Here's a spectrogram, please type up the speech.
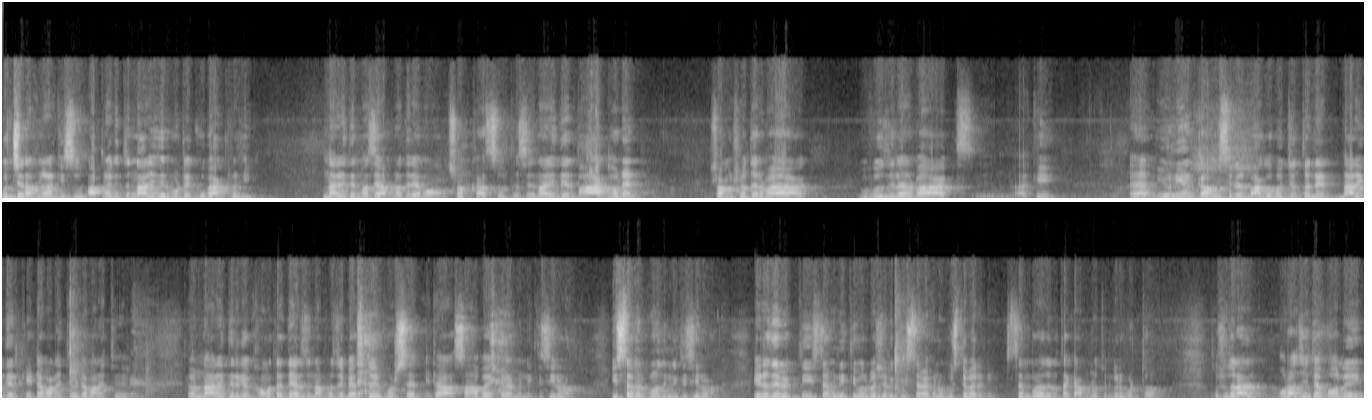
বুঝছেন আপনারা কিছু? আপনারা কিন্তু নারীদের ভোটে খুব আগ্রহী। নারীদের মাঝে আপনাদের এমন সব কাজ চলতেছে, নারীদের ভাগও নেন সংসদের ভাগ, উপজেলার ভাগ, আর কি? হ্যাঁ? ইউনিয়ন কাউন্সিলের ভাগও পর্যন্ত নেন। নারীদেরকে এটা বানাইতে ওইটা বানাইতে হবে। এবং নারীদেরকে ক্ষমতা দেওয়ার জন্য আপনারা যে ব্যস্ত হয়ে পড়ছেন, এটা সাহাবাই কেরামের নীতি ছিল না। ইসলামের কোনোদিন নীতি ছিল না। এটা যে ব্যক্তি ইসলামের নীতি বলবে, সে ব্যক্তি ইসলাম এখনও বুঝতে পারেনি। ইসলাম বোঝার জন্য তাকে আবার নতুন করে পড়তে হবে। তো সুতরাং ওরা যেটা বলে,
